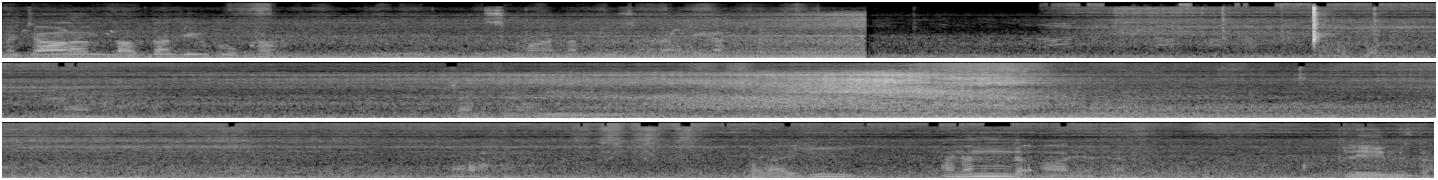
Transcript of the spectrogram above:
ਮੈਂ ਚਾਹ ਵਾਲਾ ਲੱਭਦਾ ਸੀ ਭੁੱਖਾ। ਸਮਾਨ ਤਾਂ ਮੈਨੂੰ ਸਾਰਾ ਹੈਗਾ। ਚੱਲ ਪਿਆ ਵੀ। ਬੜਾ ਹੀ ਆਨੰਦ ਆ ਰਿਹਾ था ਫਲੇਮਸ ਦਾ।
